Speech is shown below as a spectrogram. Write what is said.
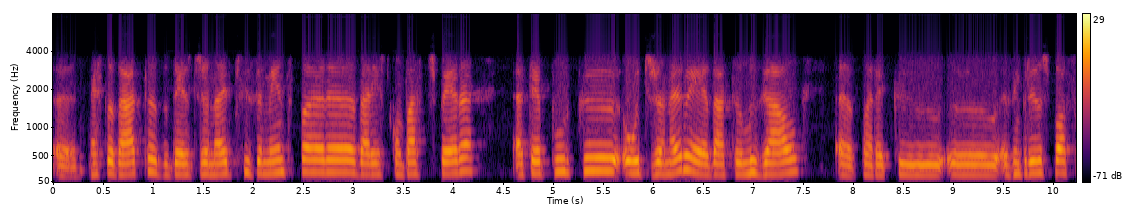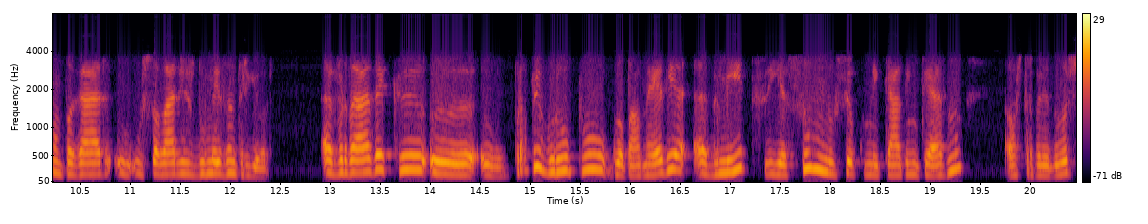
uh, nesta data, de 10 de janeiro, precisamente para dar este compasso de espera, até porque 8 de janeiro é a data legal uh, para que uh, as empresas possam pagar os salários do mês anterior. A verdade é que uh, o próprio grupo Global Média admite e assume no seu comunicado interno aos trabalhadores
